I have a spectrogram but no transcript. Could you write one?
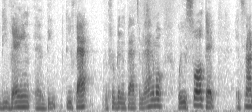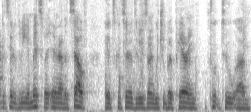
devein and de- defat forbidden fats of an animal, where you salt it. It's not considered to be a mitzvah in and of itself. It's considered to be something which you're preparing food to um,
